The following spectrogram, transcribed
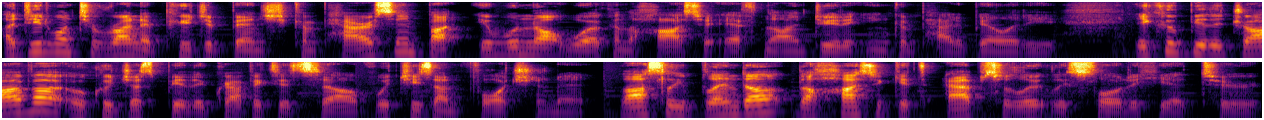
I did want to run a Puget Bench comparison, but it would not work on the Hystou F9 due to incompatibility. It could be the driver or could just be the graphics itself, which is unfortunate. Lastly, Blender, the Hystou gets absolutely slaughtered here too.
